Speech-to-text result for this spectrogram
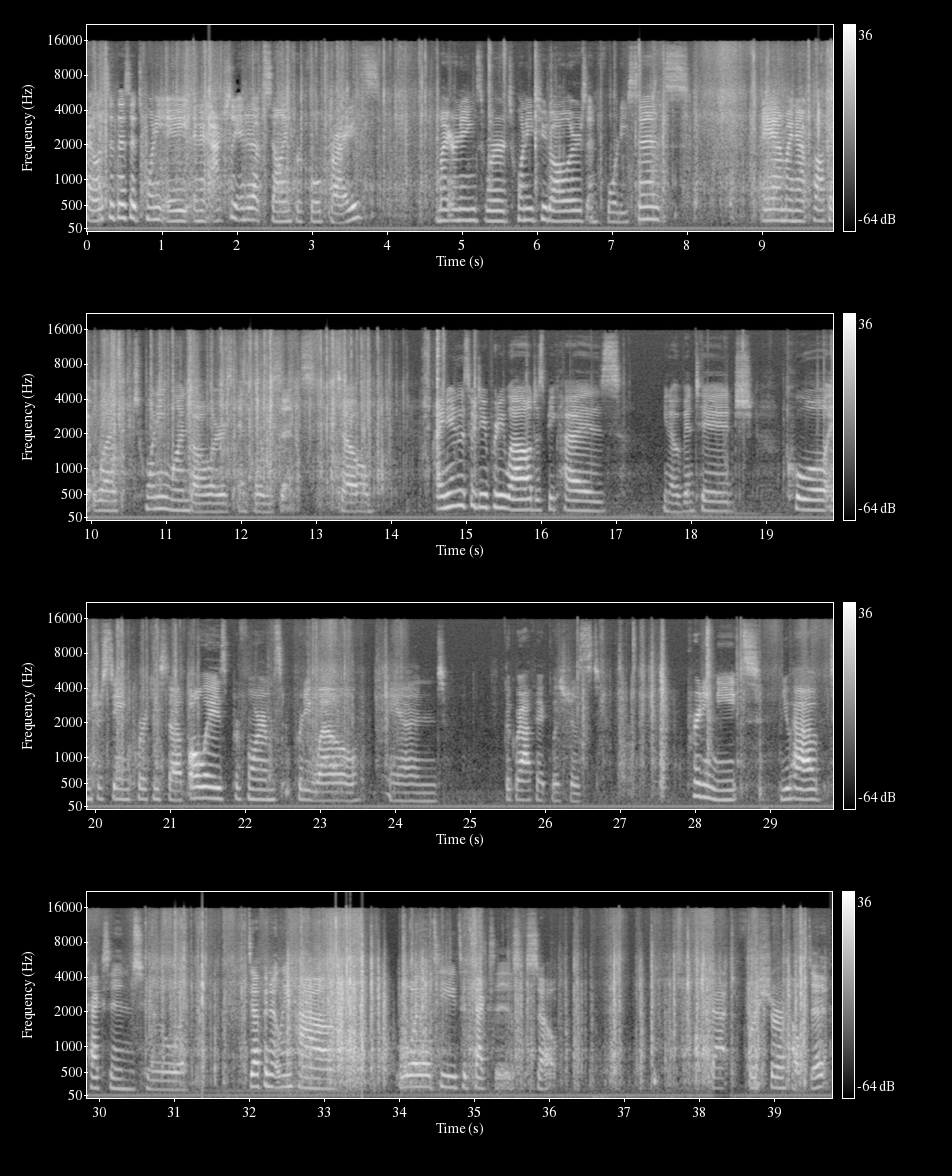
I listed this at 28 and it actually ended up selling for full price. My earnings were $22.40 and my net profit was $21.40. So I knew this would do pretty well just because, you know, vintage, cool, interesting, quirky stuff always performs pretty well and the graphic was just pretty neat. You have Texans who definitely have loyalty to Texas, so for sure helped it.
